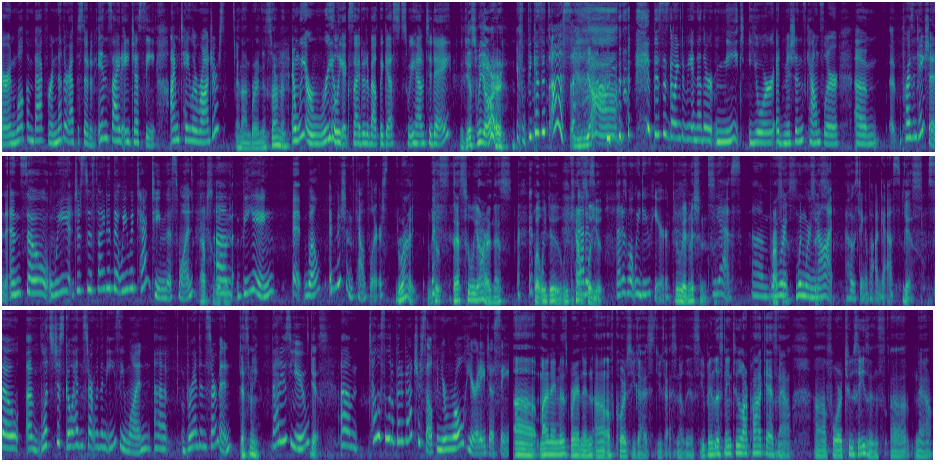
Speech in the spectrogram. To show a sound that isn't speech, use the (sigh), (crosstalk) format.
there, and welcome back for another episode of Inside HSC. I'm Taylor Rogers. And I'm Brandon Sermon. And we are really excited about the guests we have today. Yes, we are. (laughs) because it's us. Yeah. (laughs) this is going to be another Meet Your Admissions Counselor um, presentation. And so we just decided that we would tag team this one. Absolutely. Um, being, uh, well, admissions counselors. Right. Because that's who we are, and that's what we do. We (laughs) counsel that is, you. That is what we do here. Through admissions. Yes. Um, when we're, when we're not hosting a podcast. Yes. So um, let's just go ahead and start with an easy one. Uh, Brandon Sermon. That's me. That is you. Yes. Um, tell us a little bit about yourself and your role here at HSC. Uh, my name is Brandon. Uh, of course, you guys, you guys know this. You've been listening to our podcast now uh, for two seasons uh, now.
